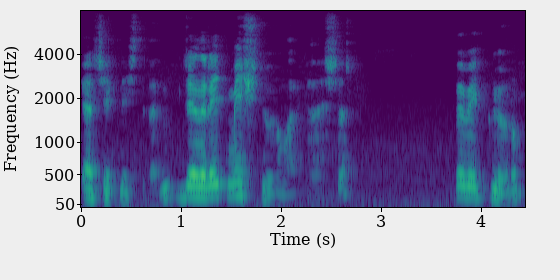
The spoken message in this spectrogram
gerçekleştirelim. Generate Mesh diyorum arkadaşlar. Ve bekliyorum.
